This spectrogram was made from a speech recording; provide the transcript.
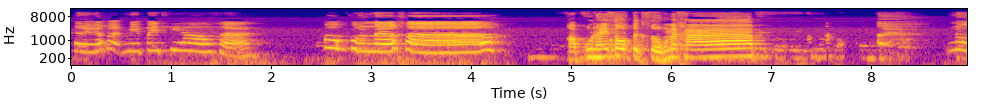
เฮ้ยค่ะมีไปเที่ยวค่ะ ขอบคุณนะคะ ขอบคุณไฮโซตึกสูงนะครับ หนู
